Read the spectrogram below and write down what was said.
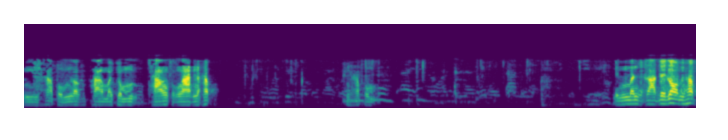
นี่ครับผมเราพามาชมช้างตกงานนะครับนี่ครับผมเป็นบรรยากาศโดยรอบนะครับ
